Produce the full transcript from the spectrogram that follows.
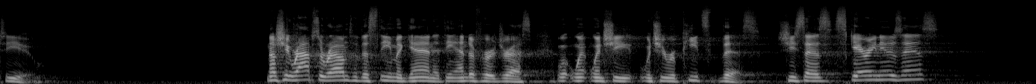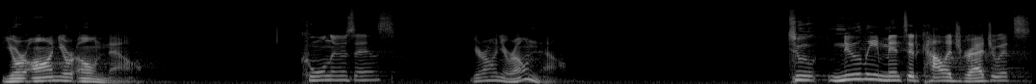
to you. Now, she wraps around to this theme again at the end of her address when, when, she, when she repeats this She says, Scary news is you're on your own now. Cool news is you're on your own now. To newly minted college graduates,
